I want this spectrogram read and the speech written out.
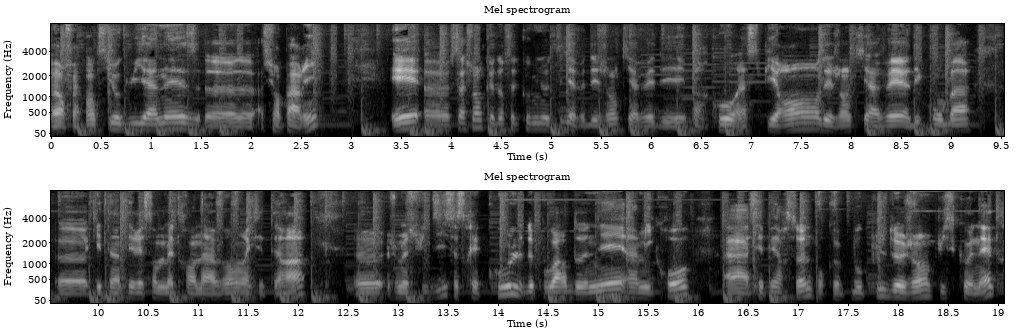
euh, enfin antillo-guyanaise euh, sur Paris. Et euh, sachant que dans cette communauté, il y avait des gens qui avaient des parcours inspirants, des gens qui avaient des combats euh, qui étaient intéressants de mettre en avant, etc. Euh, je me suis dit, ce serait cool de pouvoir donner un micro à ces personnes pour que beaucoup plus de gens puissent connaître.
